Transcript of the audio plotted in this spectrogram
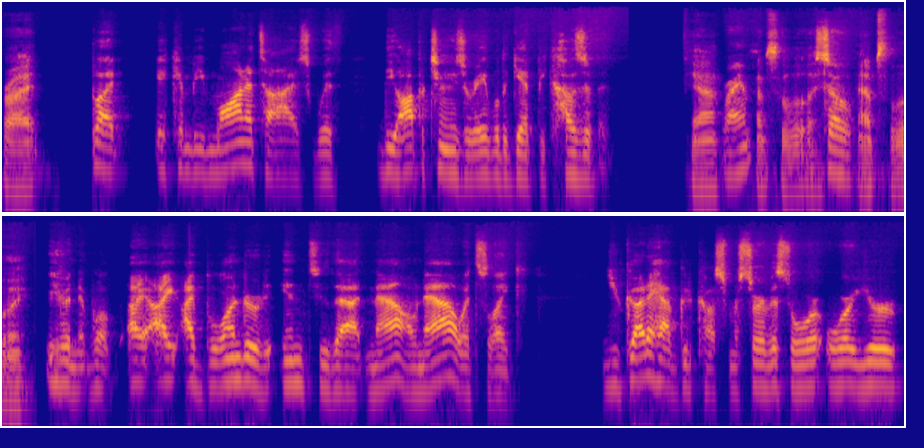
right? But it can be monetized with the opportunities you're able to get because of it. Yeah. Right. Absolutely. So absolutely. Even well, I, I, I blundered into that now. Now it's like you've got to have good customer service, or or your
